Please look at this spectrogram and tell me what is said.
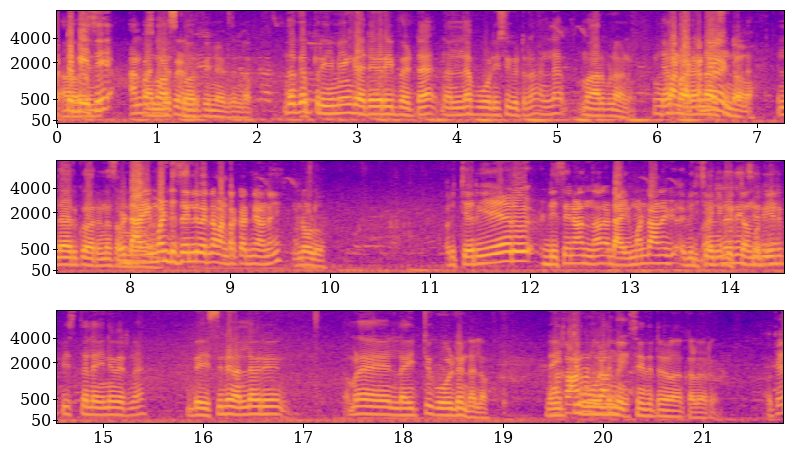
ഒറ്റ പീസ് അൻപത് സ്ക്വയർ ഫീറ്റിന് അടുത്തുണ്ടാവും. ഇതൊക്കെ പ്രീമിയം കാറ്റഗറി പെട്ട നല്ല പോളിഷ് കിട്ടുന്ന നല്ല മാർബിൾ ആണ്. ഞാൻ പറയേണ്ട ആവശ്യമുണ്ടോ എല്ലാവർക്കും അറിയണ ഡയമണ്ട് ഡിസൈനിൽ വരുന്ന വണ്ടർക്കട്ടിനാണ് കണ്ടോളൂ. ഒരു ചെറിയൊരു ഡിസൈനാണ് എന്നാൽ ഡയമണ്ട് ആണ് വിരിച്ചു ചെറിയൊരു പിസ്ത ലൈന് വരുന്ന ബേസിൽ നല്ലൊരു നമ്മളെ ലൈറ്റ് ഗോൾഡ് ഉണ്ടല്ലോ. ലൈറ്റ് ഗോൾഡ് മിക്സ് ചെയ്തിട്ടുള്ള കളർ ഓക്കെ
